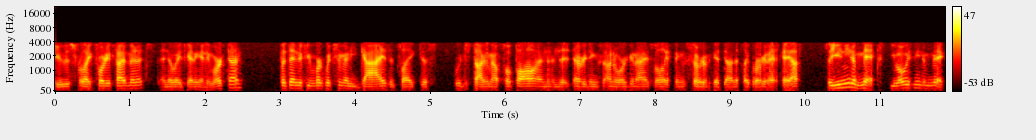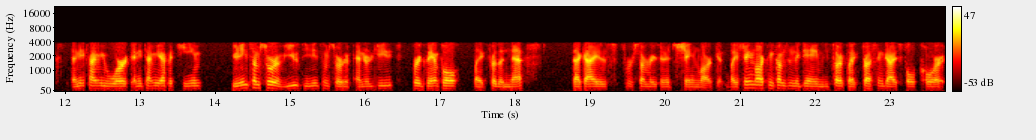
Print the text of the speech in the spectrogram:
shoes for like 45 minutes and nobody's getting any work done. But then if you work with too many guys, it's like just we're just talking about football and then the, everything's unorganized, but like things sort of get done. It's like organized chaos. So you need a mix. You always need a mix. Anytime you work, anytime you have a team, you need some sort of youth. You need some sort of energy. For example, like for the Nets, that guy is for some reason it's Shane Larkin. Like Shane Larkin comes in the game, he starts like pressing guys full court.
